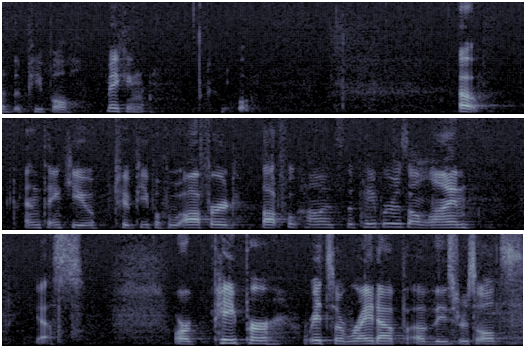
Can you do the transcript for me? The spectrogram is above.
of the people making them. Cool. Oh, and thank you to people who offered thoughtful comments. The paper is online. Yes or paper. It's a write-up of these results.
